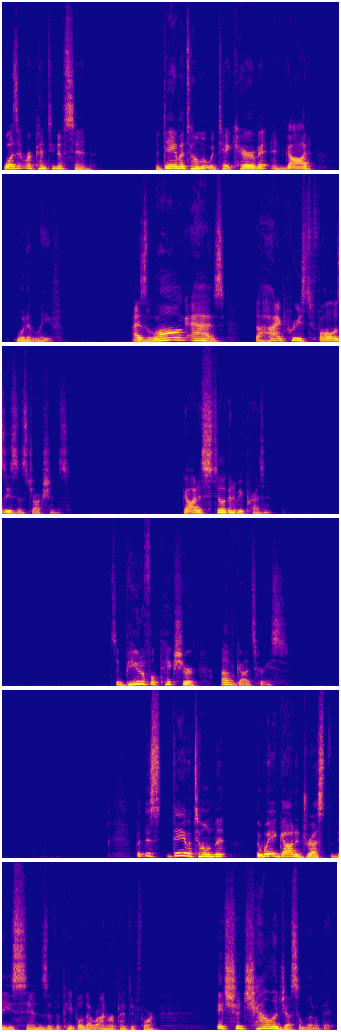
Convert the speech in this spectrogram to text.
wasn't repenting of sin, the Day of Atonement would take care of it and God wouldn't leave. As long as the high priest follows these instructions, God is still going to be present. It's a beautiful picture of God's grace. But this Day of Atonement, the way God addressed these sins of the people that were unrepented for, it should challenge us a little bit.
